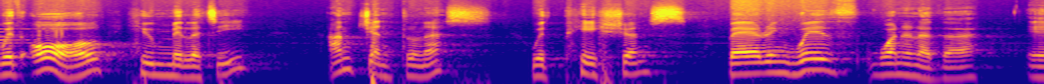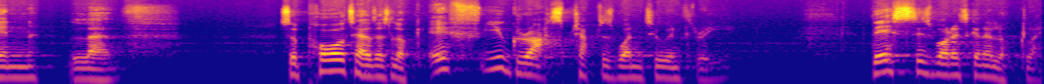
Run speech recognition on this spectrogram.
with all humility and gentleness, with patience, bearing with one another in love. So Paul tells us look, if you grasp chapters 1, 2, and 3, this is what it's going to look like.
